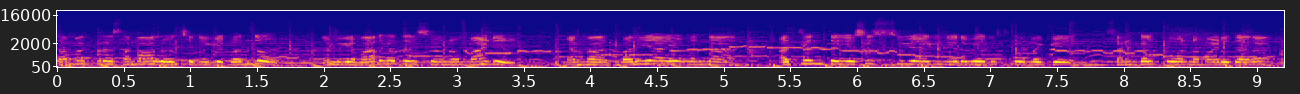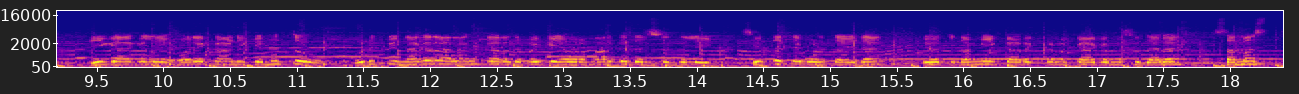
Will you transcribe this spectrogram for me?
ಸಮಗ್ರ ಸಮಾಲೋಚನೆಗೆ ಬಂದು ನಮಗೆ ಮಾರ್ಗದರ್ಶನವನ್ನು ಮಾಡಿ ನಮ್ಮ ಪರ್ಯಾಯವನ್ನು ಅತ್ಯಂತ ಯಶಸ್ವಿಯಾಗಿ ನೆರವೇರಿಸುವ ಬಗ್ಗೆ ಸಂಕಲ್ಪವನ್ನು ಮಾಡಿದ್ದಾರೆ. ಈಗಾಗಲೇ ಹೊರೆ ಕಾಣಿಕೆ ಮತ್ತು ಉಡುಪಿ ನಗರ ಅಲಂಕಾರದ ಬಗ್ಗೆ ಅವರ ಮಾರ್ಗದರ್ಶನದಲ್ಲಿ ಸಿದ್ಧತೆಗೊಳ್ತಾ ಇದೆ. ಇವತ್ತು ನಮ್ಮ ಈ ಕಾರ್ಯಕ್ರಮಕ್ಕೆ ಆಗಮಿಸಿದ್ದಾರೆ ಸಮಸ್ತ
